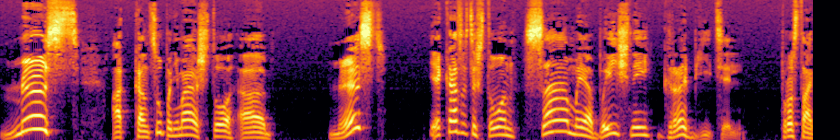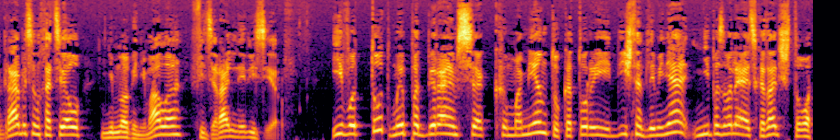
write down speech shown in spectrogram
месть, а к концу понимаешь, что... А, месть? И оказывается, что он самый обычный грабитель. Просто ограбить он хотел, ни много ни мало, федеральный резерв. И вот тут мы подбираемся к моменту, который лично для меня не позволяет сказать, что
